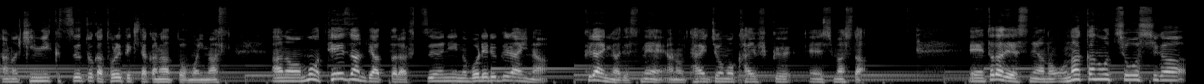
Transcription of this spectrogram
あの筋肉痛とか取れてきたかなと思います。あのもう低山であったら普通に登れるぐらいなくらいにはですね、あの体調も回復、えしました。えー、ただですね、あのお腹の調子が、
